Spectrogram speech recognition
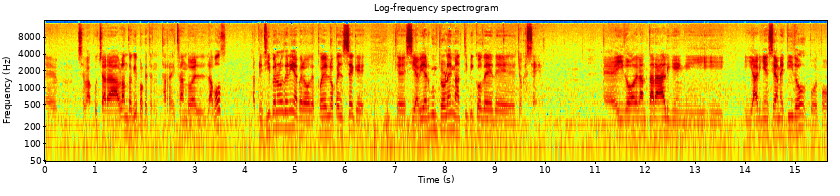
eh, se va a escuchar hablando aquí porque te está registrando la voz. Al principio no lo tenía, pero después lo pensé que, si había algún problema típico de, yo qué sé, he ido a adelantar a alguien y, alguien se ha metido, pues, pues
